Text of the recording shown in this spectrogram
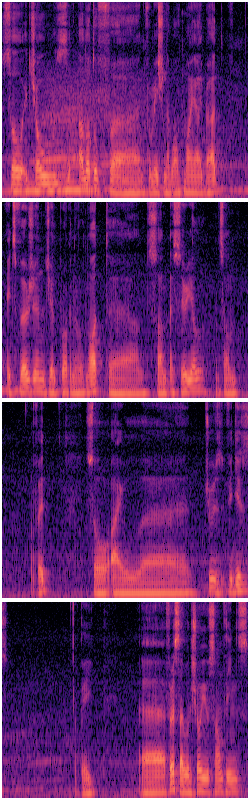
so it shows a lot of uh, information about my iPad its version jailbroken or not uh, some serial and some of it. So I will uh, choose videos. Okay. Uh, first I will show you some things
